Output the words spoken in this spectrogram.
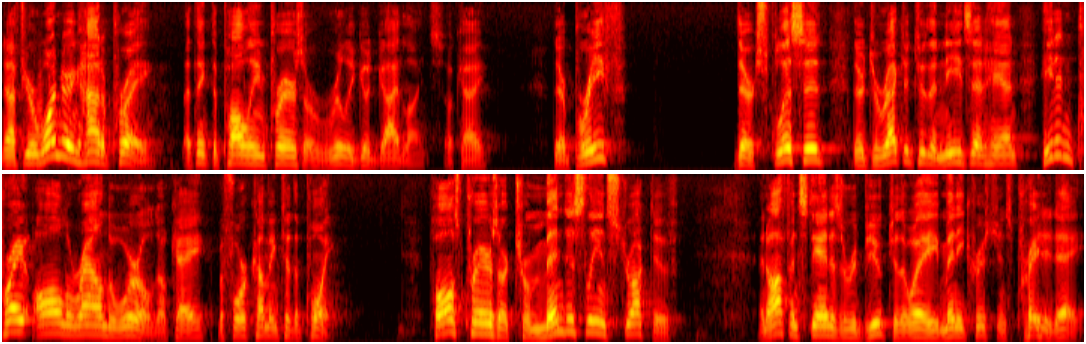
Now, if you're wondering how to pray, I think the Pauline prayers are really good guidelines, okay? They're brief, they're explicit, they're directed to the needs at hand. He didn't pray all around the world, okay, before coming to the point. Paul's prayers are tremendously instructive and often stand as a rebuke to the way many Christians pray today.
